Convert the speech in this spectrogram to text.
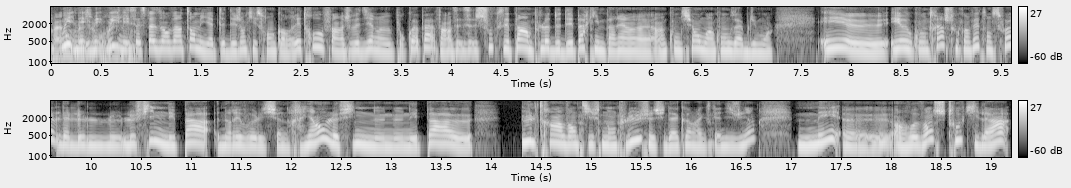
Bah oui, non, mais, oui, mais ça se passe dans 20 ans, mais il y a peut-être des gens qui seront encore rétro. Enfin, je veux dire, euh, pourquoi pas? Enfin, Je trouve que c'est pas un plot de départ qui me paraît euh, inconscient ou inconcevable, du moins. Et, euh, et au contraire, je trouve qu'en fait, en soi, le, le- le- le film n'est pas, ne révolutionne rien. Le film ne- ne- n'est pas. euh, ultra inventif non plus, je suis d'accord avec ce qu'a dit Julien, mais euh, en revanche, je trouve qu'il a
